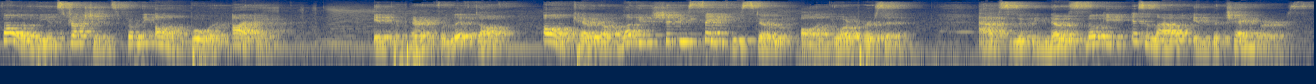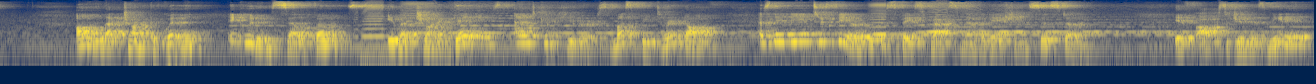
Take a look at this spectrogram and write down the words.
follow the instructions from the on-board iDRAC. In preparing for liftoff, all carry-on luggage should be safely stowed on your person. Absolutely no smoking is allowed in the chambers. All electronic equipment, including cell phones, electronic games, and computers, must be turned off as they may interfere with the spacecraft's navigation system. If oxygen is needed,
